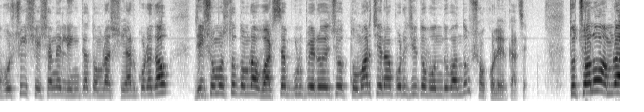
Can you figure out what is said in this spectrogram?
অবশ্যই সেশনের লিঙ্কটা তোমরা শেয়ার করে দাও। যেই সমস্ত তোমরা হোয়াটসঅ্যাপ গ্রুপে রয়েছো, তোমার চেনা পরিচিত বন্ধু বান্ধব সকলের কাছে। তো চলো আমরা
